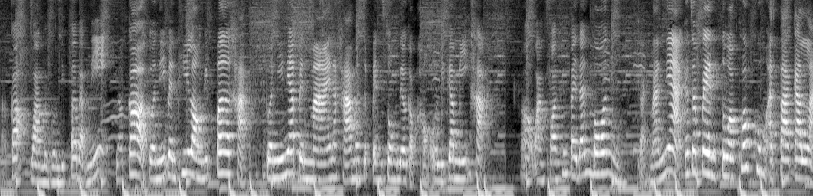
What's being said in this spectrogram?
แล้วก็วางไปบน dripper แบบนี้ แล้วก็ตัวนี้เป็นที่รอง dripper ค่ะ ตัวนี้เนี่ยเป็นไม้นะคะ มันจะเป็นทรงเดียวกับของ Origami ค่ะ ก็วางซ้อนขึ้นไปด้านบน จากนั้นเนี่ยก็จะเป็นตัวควบคุมอัตราการไหล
